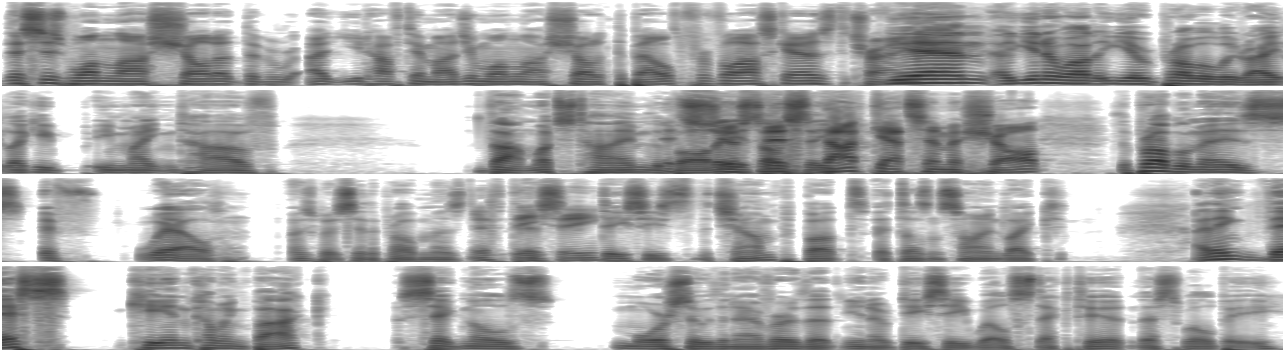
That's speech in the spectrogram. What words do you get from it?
this is one last shot at the. Uh, you'd have to imagine one last shot at the belt for Velasquez to try. And, Yeah, and uh, you know what? You're probably right. Like he, he mightn't have that much time. The it's body just this that gets him a shot. the problem is if well, I was about to say the problem is If DC. DC's the champ, but it doesn't sound like. I think this Cain coming back signals more so than ever that you know DC will stick to it. This will be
